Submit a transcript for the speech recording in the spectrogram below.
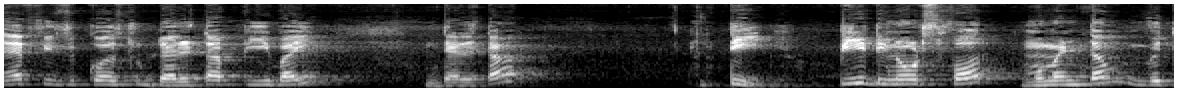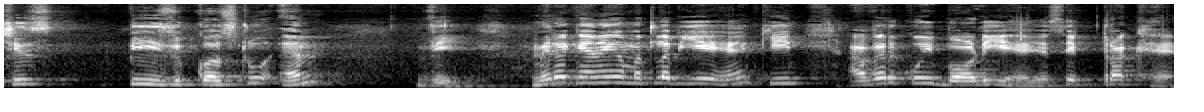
F is equals to delta P by delta T P denotes for momentum which is P is equals to M V मेरा कहने का मतलब ये है कि अगर कोई बॉडी है, जैसे ट्रक है,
